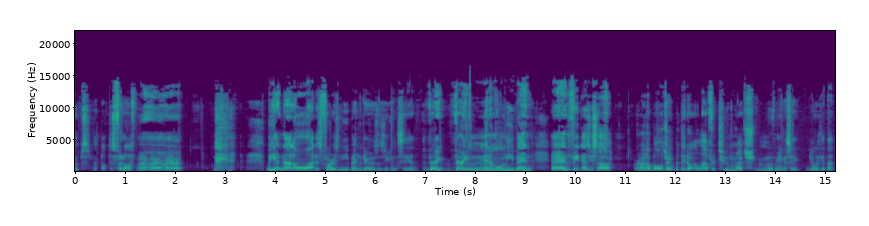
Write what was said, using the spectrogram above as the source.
Oops, I popped his foot off. but yeah, not a lot as far as knee bend goes, as you can see. Very, very minimal knee bend. And the feet, as you saw, are on a ball joint, but they don't allow for too much movement. You can you only get that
